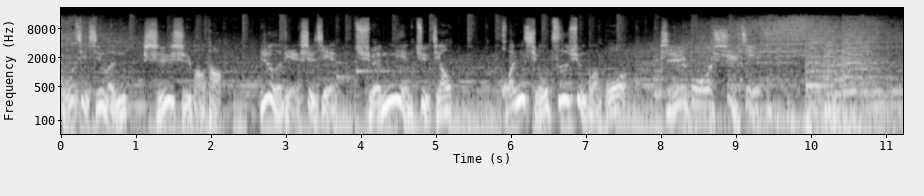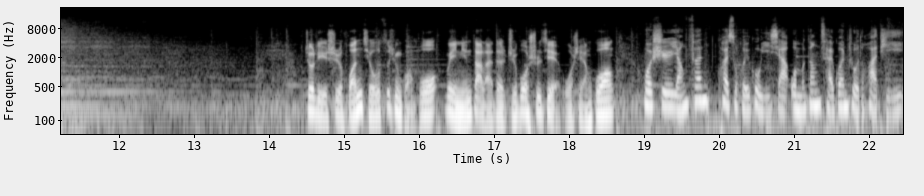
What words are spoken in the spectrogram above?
国际新闻实时报道，热点事件全面聚焦，环球资讯广播，直播世界。这里是环球资讯广播为您带来的直播世界，我是阳光，我是杨帆。快速回顾一下我们刚才关注的话题。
